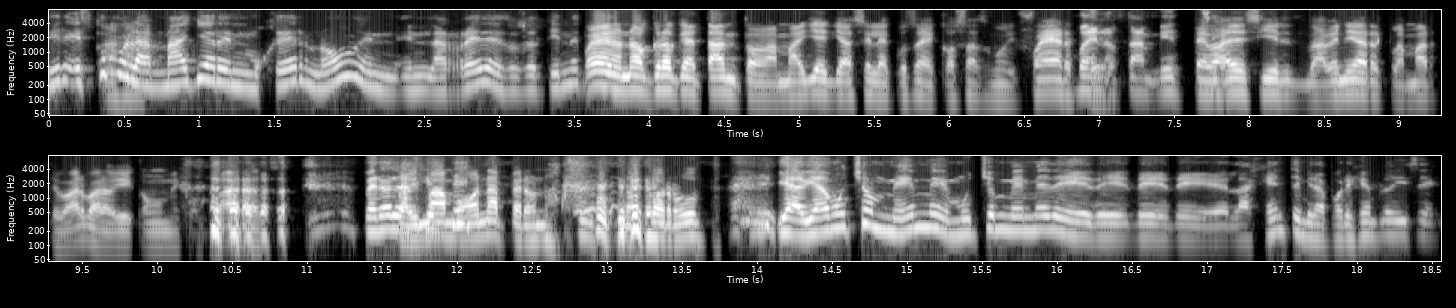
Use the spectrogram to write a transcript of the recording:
Es como Ajá. la Mayer en mujer, ¿no? En, en las redes, o sea, tiene. Bueno, no creo que a tanto. A Mayer ya se le acusa de cosas muy fuertes. Bueno, también. te sí. va a decir, va a venir a reclamarte, Bárbara, oye, ¿cómo me comparas? Pero la gente, mamona, pero no, no corrupta. y había mucho meme, mucho meme de, de, de, de la gente. Mira, por ejemplo, dice,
